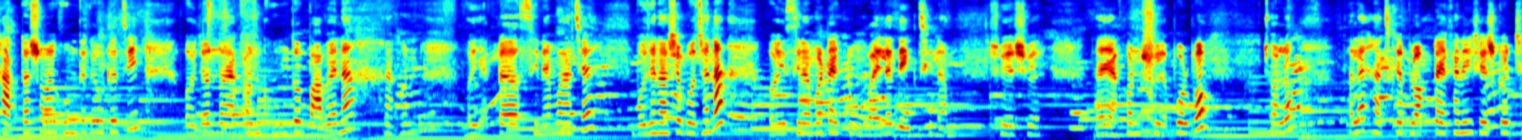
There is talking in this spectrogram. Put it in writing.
সাতটার সময় ঘুম থেকে উঠেছি, ওই জন্য এখন ঘুম তো পাবে না। এখন ওই একটা সিনেমা আছে, বোঝে না সে বোঝে না, ওই সিনেমাটা একটু মোবাইলে দেখছিলাম, শুয়ে শুয়ে। তাই এখন শুয়ে পড়ব। চলো তাহলে আজকে ব্লগটা এখানেই শেষ করছি।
